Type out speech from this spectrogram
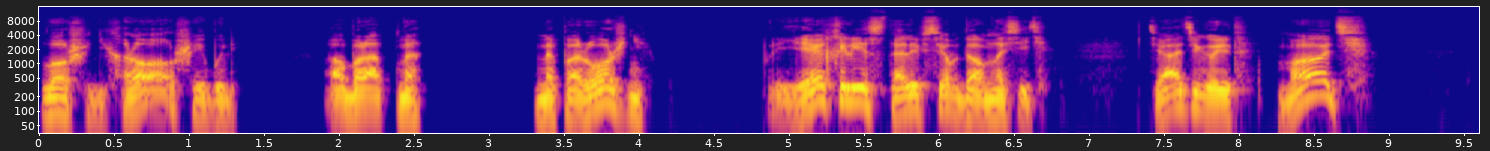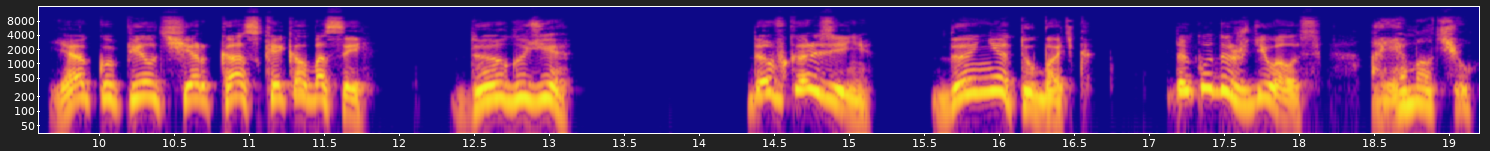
лошади хорошие были. Обратно на порожни. Приехали, стали все в дом носить. Тятя говорит, мать, я купил черкасской колбасы. Да где? Да в корзине. Да нету, батька. Да куда ж девалась? А я молчу.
